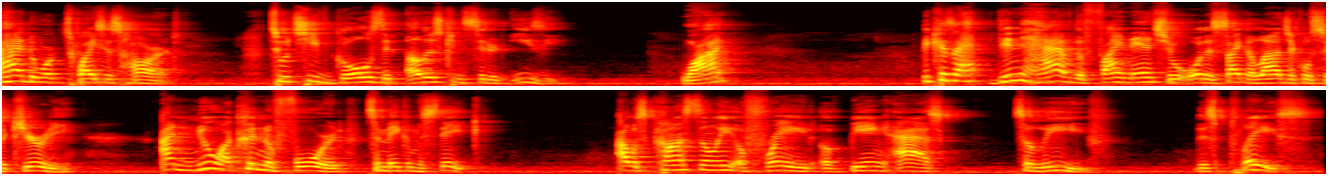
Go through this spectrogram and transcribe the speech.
I had to work twice as hard to achieve goals that others considered easy. Why? Because I didn't have the financial or the psychological security. I knew I couldn't afford to make a mistake. I was constantly afraid of being asked to leave this place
